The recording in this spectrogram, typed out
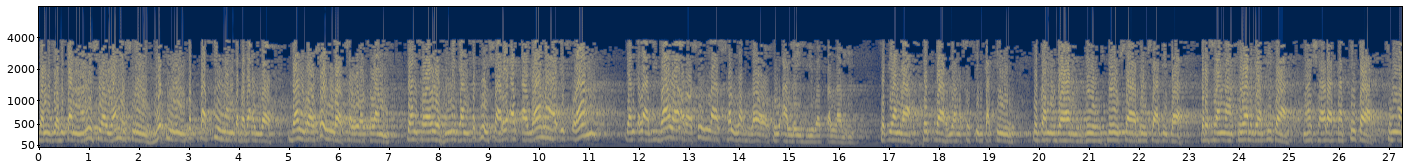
dan dijadikan manusia yang muslim mukmin tetap iman kepada Allah dan Rasulullah sallallahu alaihi wasallam dan selalu memegang teguh syariat agama Islam yang telah dibawa Rasulullah sallallahu alaihi wasallam. Sekianlah khutbah yang sesingkat ini. Mudah-mudahan dosa-dosa kita bersama keluarga kita, masyarakat kita semua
